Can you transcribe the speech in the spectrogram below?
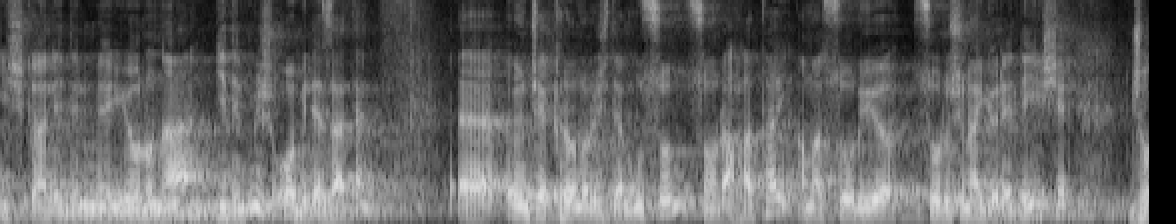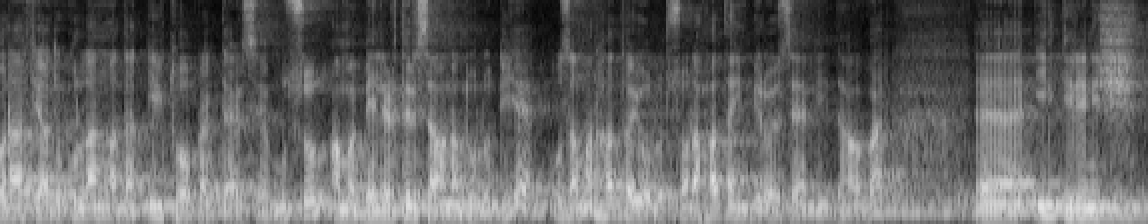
işgal edilme yoluna gidilmiş. O bile zaten e, önce kronolojide Musul, sonra Hatay ama soruyu soruşuna göre değişir. Coğrafyada kullanmadan ilk toprak derse Musul ama belirtirse Anadolu diye o zaman Hatay olur. Sonra Hatay'ın bir özelliği daha var. Ee, ilk direniş,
